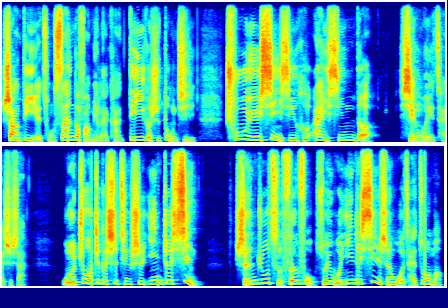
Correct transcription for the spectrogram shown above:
上帝也从三个方面来看。第一个是动机，出于信心和爱心的行为才是善。我做这个事情是因着信，神如此吩咐，所以我因着信神我才做吗？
